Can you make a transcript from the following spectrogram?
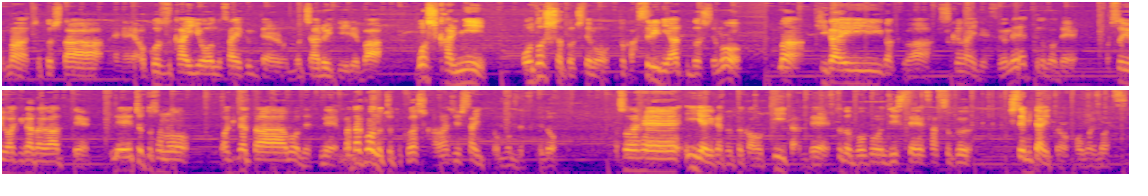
ー、まあ、ちょっとした、えー、お小遣い用の財布みたいなのを持ち歩いていれば、もし仮に落としたとしても、とか、スリにあったとしても、まあ、被害額は少ないですよね、ってことで、そういう分け方があって、で、ちょっとその分け方もですね、また今度ちょっと詳しく話したいと思うんですけど、その辺、いいやり方とかを聞いたんで、ちょっと僕も実践早速してみたいと思います。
